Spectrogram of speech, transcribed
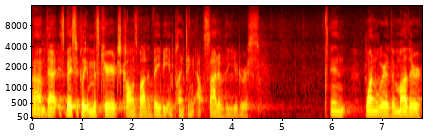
um, that it's basically a miscarriage caused by the baby implanting outside of the uterus. And one where the mother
